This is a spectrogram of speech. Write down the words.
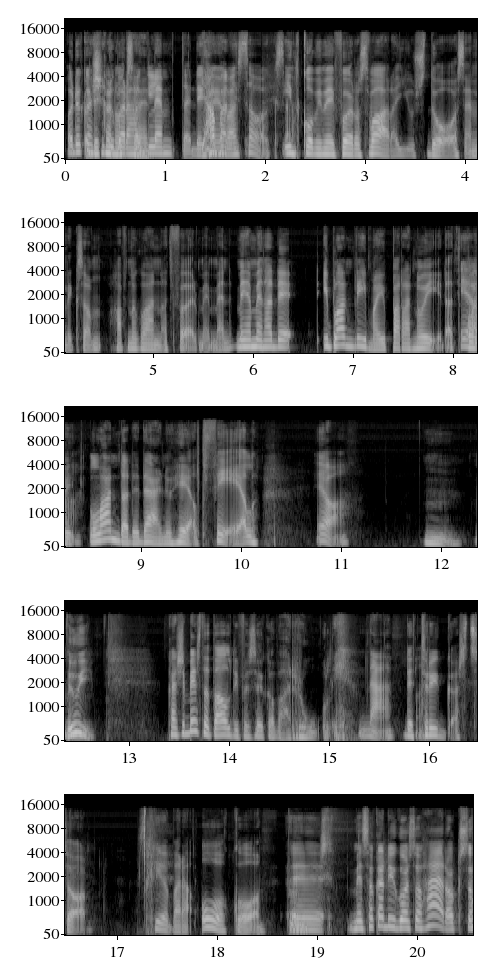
Och då kanske kan du bara har glömt det. Det Jag kan har ju bara vara så också. Inte kommit mig för att svara just då och sen liksom haft något annat för mig. Men, men jag menar, det, ibland blir man ju paranoid. Att Ja. oj, landade det där nu helt fel? Ja. Mm. Oj. Kanske bäst att aldrig försöka vara rolig. Nej. Det är tryggast så. Skriver bara OK. Eh, Punkt. Men så kan det ju gå så här också.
